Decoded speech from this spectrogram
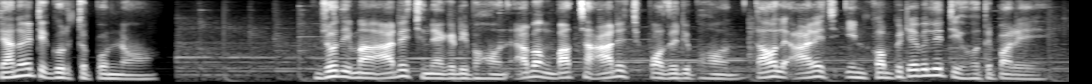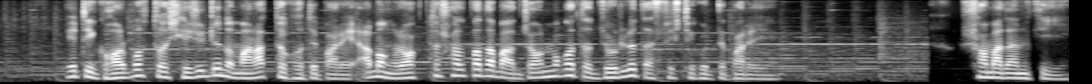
কেন এটি গুরুত্বপূর্ণ? যদি মা আরএইচ নেগেটিভ হন এবং বাচ্চা আরএইচ পজিটিভ হন, তাহলে আরএইচ ইনকম্পিটেবিলিটি হতে পারে। এটি গর্ভস্থ শিশুর জন্য মারাত্মক হতে পারে এবং রক্ত স্বল্পতা বা জন্মগত জটিলতা সৃষ্টি করতে পারে। সমাধান কি?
